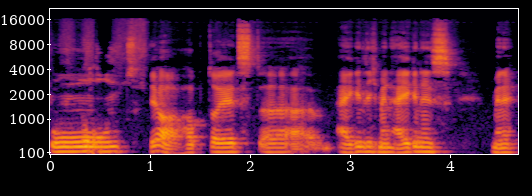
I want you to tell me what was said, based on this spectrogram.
und ja, habe da jetzt äh, eigentlich mein eigenes, meine,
